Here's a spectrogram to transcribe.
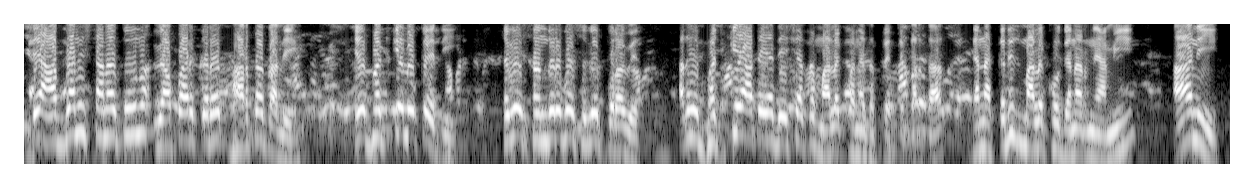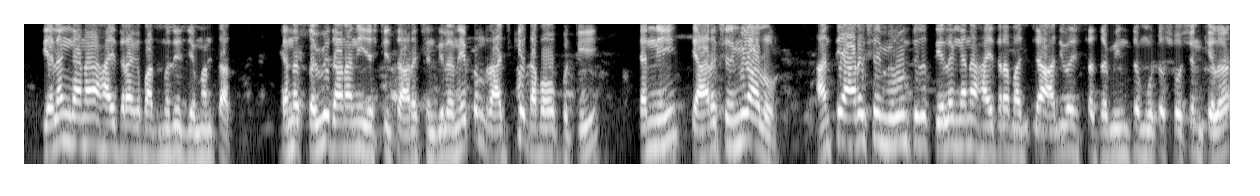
ते अफगाणिस्तानातून व्यापार करत भारतात आले. हे भटके लोक आहेत ती सगळे संदर्भ सगळे पुरावे आता हे भटके आता या देशाचा मालक होण्याचा प्रयत्न करतात. त्यांना कधीच मालक होऊ देणार नाही आम्ही. आणि तेलंगणा हैदराबादमध्ये जे म्हणतात त्यांना संविधानाने एसटीचं आरक्षण दिलं नाही पण राजकीय दबावापोटी त्यांनी ते आरक्षण मिळालं. आणि ते आरक्षण मिळून तिथं तेलंगणा हैदराबादच्या आदिवासीच्या जमीनचं मोठं शोषण केलं.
